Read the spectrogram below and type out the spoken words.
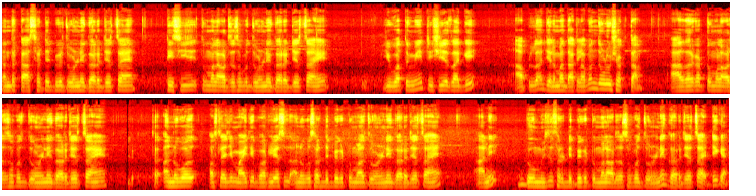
नंतर कास्ट सर्टिफिकेट जोडणे गरजेचं आहे. टी सी तुम्हाला अर्जासोबत जोडणे गरजेचं आहे. किंवा तुम्ही टी सीच्या जागी आपला जन्म दाखला पण जोडू शकता. आधार कार्ड तुम्हाला अर्जासोबत जोडणे गरजेचं आहे. तर अनुभव असल्याची माहिती भरली असेल अनुभव सर्टिफिकेट तुम्हाला जोडणे गरजेचं आहे. आणि डोमिसिल सर्टिफिकेट तुम्हाला अर्जासोबत जोडणे गरजेचं आहे ठीक आहे?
